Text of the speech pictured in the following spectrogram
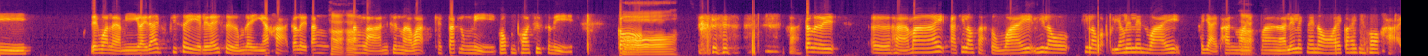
มีเรียกว่าอะไรมีรายได้พิเศษรายได้เสริมอะไรอย่างเงี้ยค่ะ ก็เลยตั้งฮ่าฮ่าตั้งร้านขึ้นมาว่าแคคตัสลุงหนีเพราะคุณพ่อชื่อเสน่ห์ ก็อ๋อค่ะ ก็เลย เออหาไม้อะที่เราสะสมไว้ที่เราที่เราแบบเลี้ยงเล่นๆไว้ ขยายพันธุ์มาฮะมาเล็กๆน้อยๆก็ให้คุณพ่อขาย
